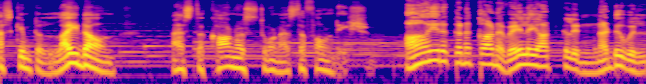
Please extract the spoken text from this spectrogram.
ask him to lie down as the cornerstone, as the foundation. ஆயிரக்கணக்கான வேலையாட்களின் நடுவில்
